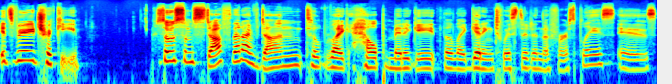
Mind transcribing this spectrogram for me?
it's very tricky. So some stuff that I've done to like help mitigate the like getting twisted in the first place is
